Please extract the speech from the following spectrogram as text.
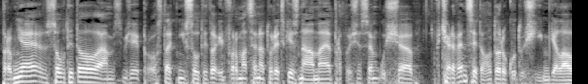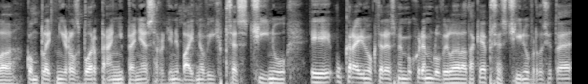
Pro mě jsou tyto, já myslím, že i pro ostatní jsou tyto informace notoricky známé, protože jsem už eh, v červenci tohoto roku tuším dělal kompletní rozbor praní peněz rodiny Bidenových přes Čínu i Ukrajinu, o které jsme mimochodem mluvili, ale také přes Čínu, protože to je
